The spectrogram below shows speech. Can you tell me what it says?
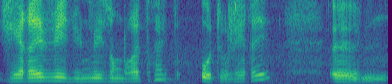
J'ai rêvé d'une maison de retraite autogérée. Euh,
